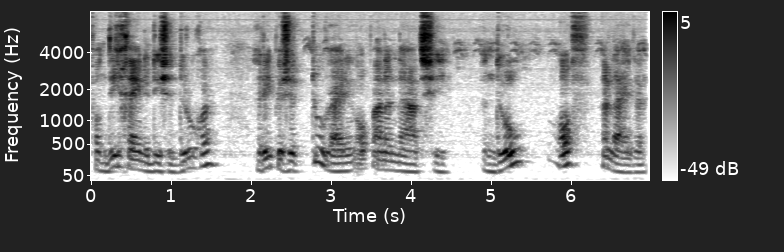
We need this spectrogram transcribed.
van diegenen die ze droegen, riepen ze toewijding op aan een natie, een doel of een leider.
